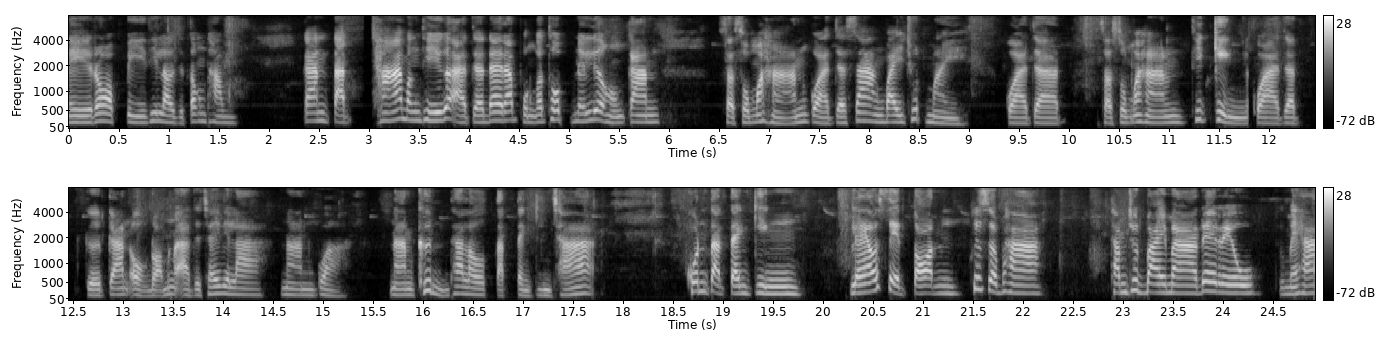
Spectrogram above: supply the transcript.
ในรอบปีที่เราจะต้องทำการตัดช้าบางทีก็อาจจะได้รับผลกระทบในเรื่องของการสะสมอาหารกว่าจะสร้างใบชุดใหม่ กว่าจะสะสมอาหารที่กิ่งกว่าจะเกิดการออกดอกมันอาจจะใช้เวลานานกว่า นานขึ้น ถ้าเราตัดแต่งกิ่งช้า คนตัดแต่งกิ่งแล้วเสร็จตอนพฤษภาทำชุดใบมาได้เร็วถูกไหมฮะ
